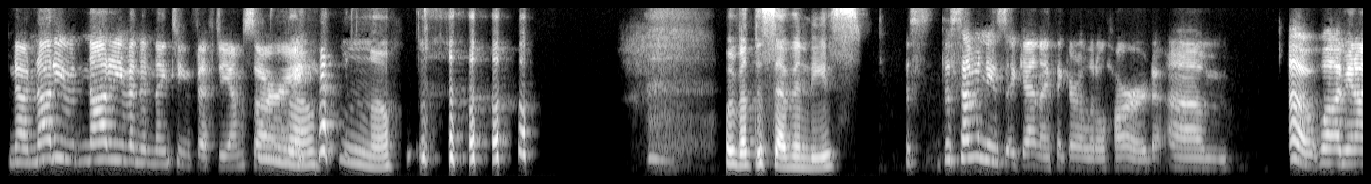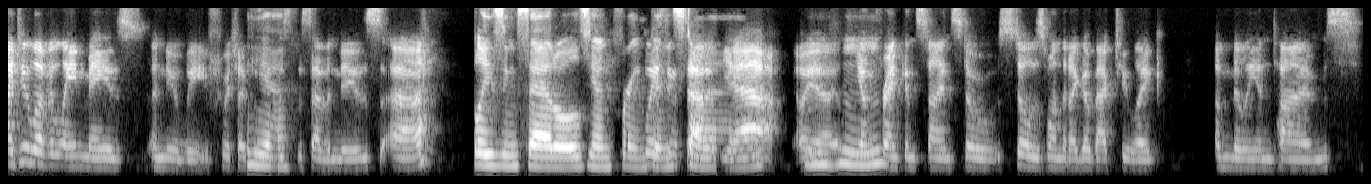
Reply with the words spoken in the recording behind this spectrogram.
no, not even, not even in 1950. I'm sorry. No, no. what about the 70s? the, the 70s again i think are a little hard um oh well i mean i do love elaine may's a new leaf which i believe Yeah. is the 70s uh Blazing Saddles, Young Frankenstein. blazing saddle yeah oh yeah young Mhm. frankenstein still still is one that i go back to like a million times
